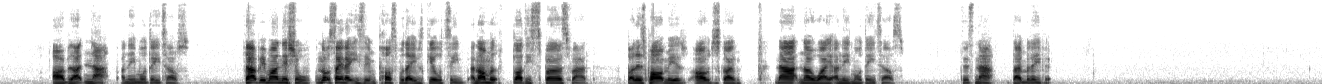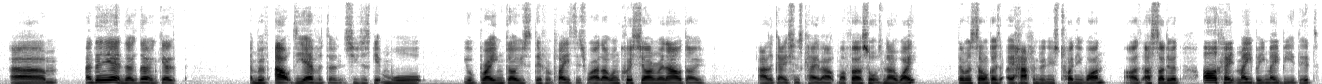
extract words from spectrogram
I'd be like, nah, I need more details. That'd be my initial. I'm not saying that he's impossible that he was guilty, and I'm a bloody Spurs fan, but there's part of me is I would just go, nah, no way, I need more details. Just nah, don't believe it. Um, and then yeah, don't get and without the evidence, you just get more. Your brain goes to different places, right? Like when Cristiano Ronaldo allegations came out, my first thought was no way. Then when someone goes, it happened when he was 21, I, I suddenly went, oh, okay, maybe, maybe you did.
